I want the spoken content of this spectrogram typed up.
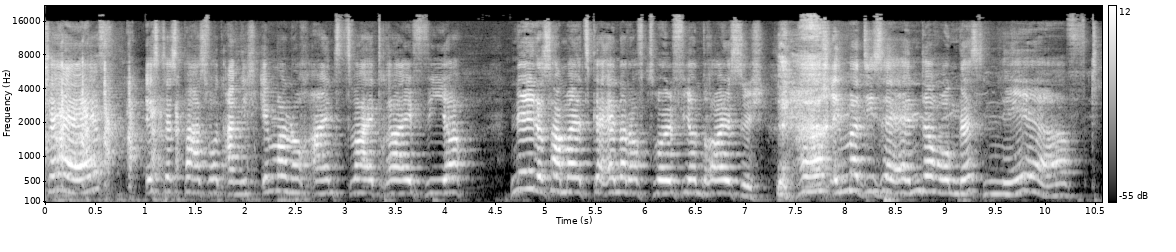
Chef, ist das Passwort eigentlich immer noch 1, 2, 3, 4? Nee, das haben wir jetzt geändert auf 1234. Ach, immer diese Änderung, das nervt.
